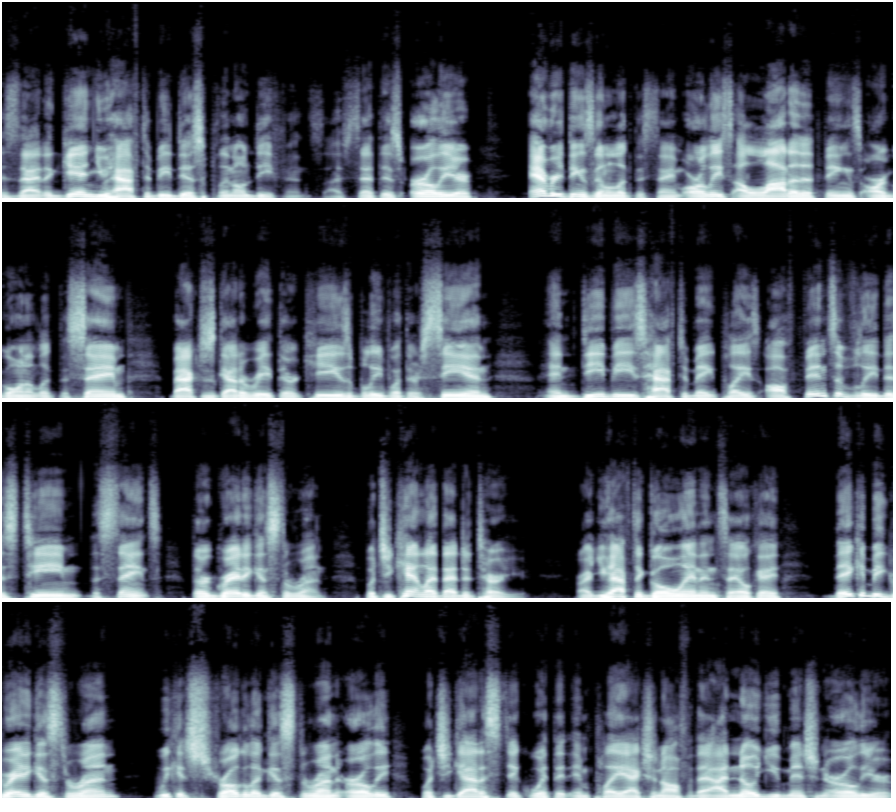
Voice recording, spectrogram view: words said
is that again you have to be disciplined on defense. I've said this earlier. Everything's going to look the same, or at least a lot of the things are going to look the same. Backers got to read their keys, believe what they're seeing, and DBs have to make plays. Offensively, this team, the Saints, they're great against the run, but you can't let that deter you, right? You have to go in and say, okay, they can be great against the run. We could struggle against the run early, but you got to stick with it and play action off of that. I know you mentioned earlier,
